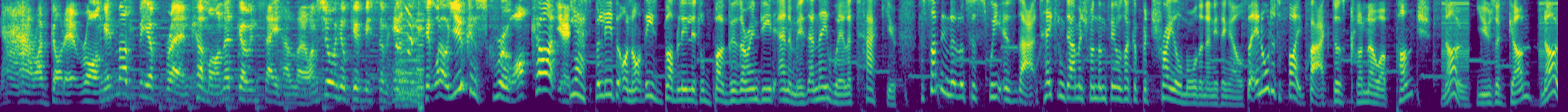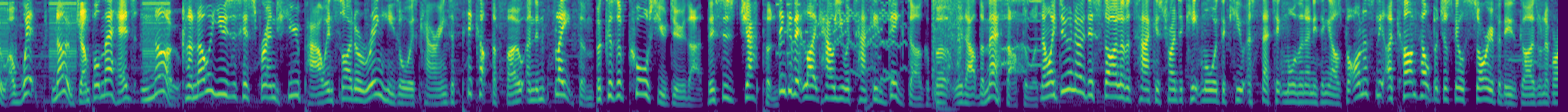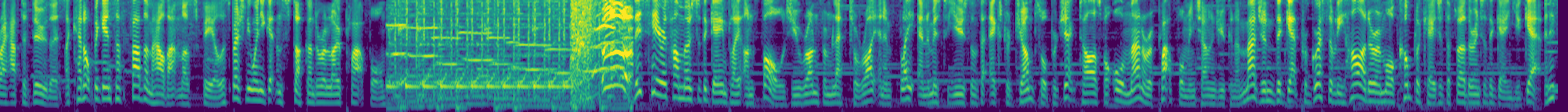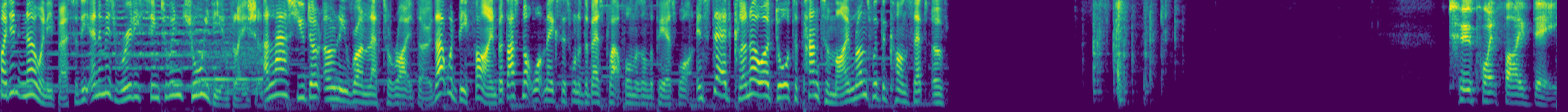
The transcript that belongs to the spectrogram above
Nah, I've got it wrong. It must be a friend. Come on, let's go and say hello. I'm sure he'll give me some hints and tips. Well, you can screw off, can't you? Yes, believe it or not, these bubbly little buggers are indeed enemies and they will attack you. For something that looks as sweet as that, taking damage from them feels like a betrayal more than anything else. But in order to fight back, does Klonoa punch? No. Use a gun? No. A whip? No. Jump on their heads? No. Klonoa uses his friend Huepow inside a ring he's always carrying to pick up the foe and inflate them, because of course you do that. This is Japan. Think of it like how you attack in Dig Dug, but without the mess afterwards. Now I do know this style of attack is trying to keep more with the cute aesthetic more than anything else, but honestly I can't help but just feel sorry for these guys whenever I have to do this. I cannot begin to fathom how that must feel, especially when you get them stuck under a low platform. This here is how most of the gameplay unfolds. You run from left to right and inflate enemies to use them for extra jumps or projectiles for all manner of platforming challenge you can imagine that get progressively harder and more complicated the further into the game you get. And if I didn't know any better, the enemies really seem to enjoy the inflation. Alas, you don't only run left to right though. That would be fine, but that's not what makes this one of the best platformers on the PS1. Instead, Klonoa Door to Pantomime runs with the concept of 2.5D.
